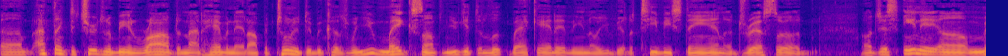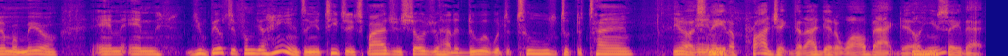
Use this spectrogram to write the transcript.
um, I think the children are being robbed of not having that opportunity because when you make something, you get to look back at it. You know, you build a TV stand, a dresser, or, or just any uh, memorabilia, and and you built it from your hands. And your teacher inspired you and showed you how to do it with the tools, took the time. You know, it's And- neat. A project that I did a while back, Dale, you mm-hmm. say that,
